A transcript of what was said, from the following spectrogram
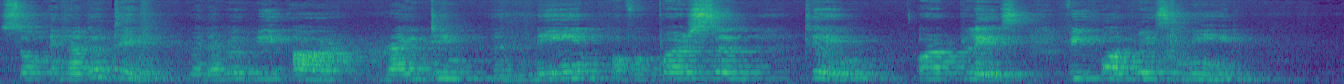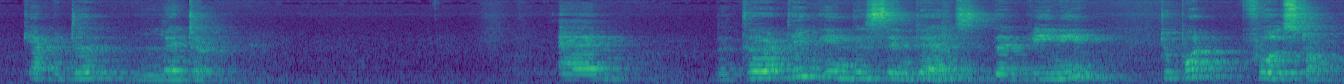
So another thing, whenever we are writing the name of a person, thing or a place, we always need capital letter. And the third thing in this sentence that we need to put full stop.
